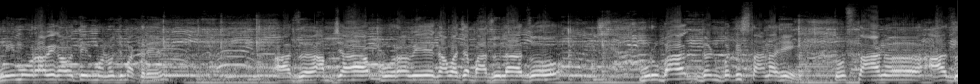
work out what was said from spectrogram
मी मोरावे गावातील मनोज म्हात्रे. आज आमच्या मोरावे गावाच्या बाजूला जो मुरबा गणपती स्थान आहे तो स्थान आज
